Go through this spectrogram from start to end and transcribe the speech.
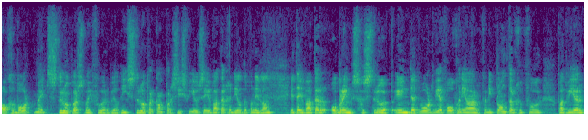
al geword met stroopers byvoorbeeld. Die stroper kan presies vir jou sê watter gedeelte van die land het hy watter opbrengs gestroop en dit word weer volgende jaar vir die planter gevoer wat weer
